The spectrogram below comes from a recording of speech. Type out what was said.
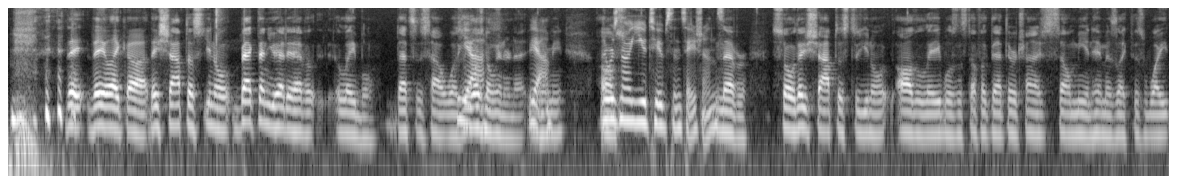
they they like uh, they shopped us. You know, back then you had to have a, a label. That's just how it was. Yeah. There was no internet. You know Yeah. what I mean? There Um, was no YouTube sensations. Never. So they shopped us to you know all the labels and stuff like that. They were trying to sell me and him as like this white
